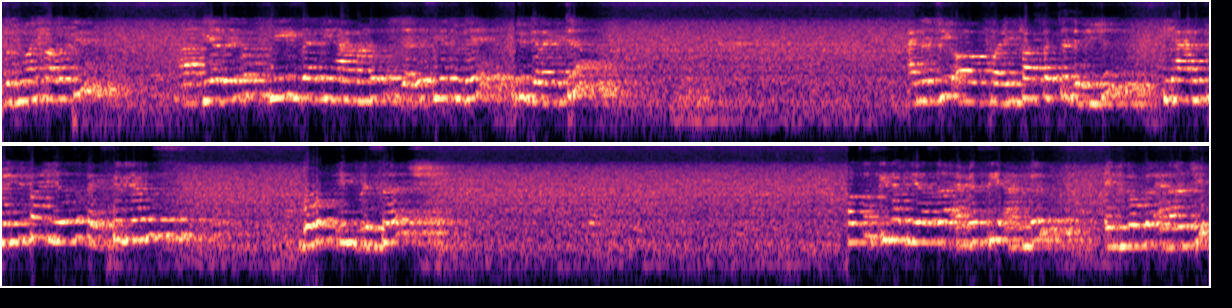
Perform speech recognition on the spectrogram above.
Good morning, all of you. Uh, we are very much pleased that we have wonderful judges here today. To Director, Energy of uh, Infrastructure Division. He has 25 years of experience both in research. Also seen that he has the MSc MPhil in renewable energy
